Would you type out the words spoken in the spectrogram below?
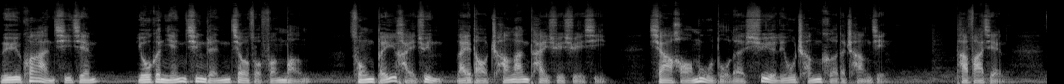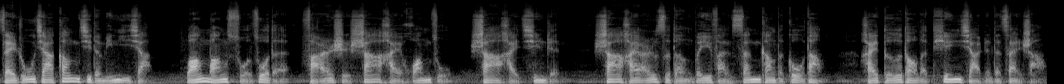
吕宽案期间，有个年轻人叫做冯蒙，从北海郡来到长安太学学习，恰好目睹了血流成河的场景。他发现，在儒家纲纪的名义下，王莽所做的反而是杀害皇族、杀害亲人、杀害儿子等违反三纲的勾当，还得到了天下人的赞赏。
